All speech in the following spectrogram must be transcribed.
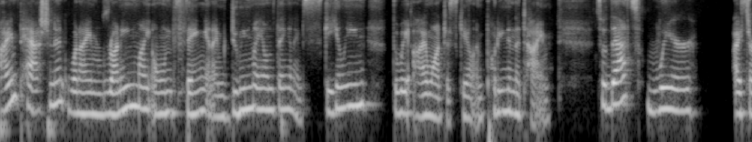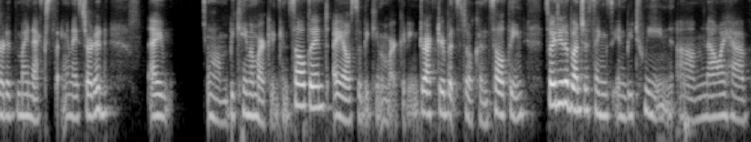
I'm passionate when I'm running my own thing and I'm doing my own thing and I'm scaling the way I want to scale and putting in the time. So that's where I started my next thing. And I started, I um, became a marketing consultant. I also became a marketing director, but still consulting. So I did a bunch of things in between. Um, now I have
